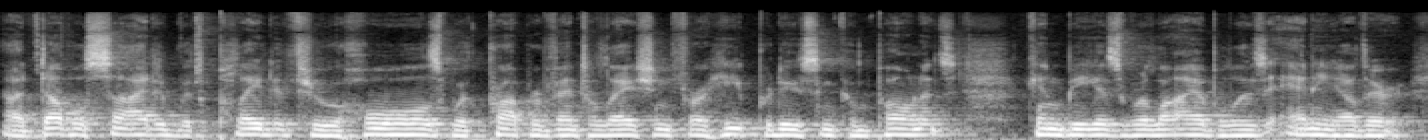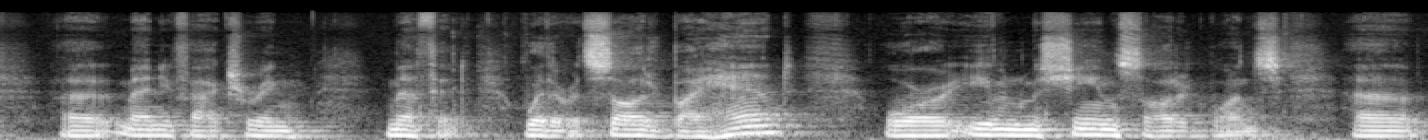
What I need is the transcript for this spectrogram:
uh, double sided with plated through holes with proper ventilation for heat producing components can be as reliable as any other uh, manufacturing method, whether it's soldered by hand or even machine soldered ones. Uh,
